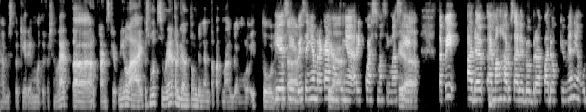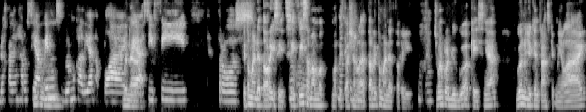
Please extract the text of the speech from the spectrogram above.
habis itu kirim motivation letter, transkrip nilai, itu semua sebenarnya tergantung dengan tempat magang lo itu gitu Iya sih, kan. biasanya mereka emang Iya. punya request masing-masing. Iya. Tapi ada emang harus ada beberapa dokumen yang udah kalian harus siapin Mm-mm. sebelum kalian apply, Benar. kayak CV, terus Itu mandatory sih. CV Mm-mm. sama mot- motivation letter itu mandatory. Mm-mm. Cuman kalau di gue case-nya, gue nunjukin transkrip nilai,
